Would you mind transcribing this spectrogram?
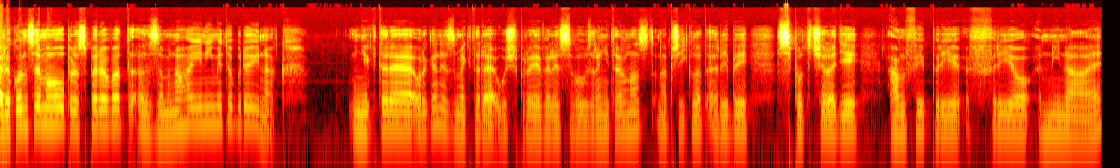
ba dokonce mohou prosperovat, s mnoha jinými to bude jinak. Některé organismy, které už projevily svou zranitelnost, například ryby spod čeledi Amphifrioninae,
